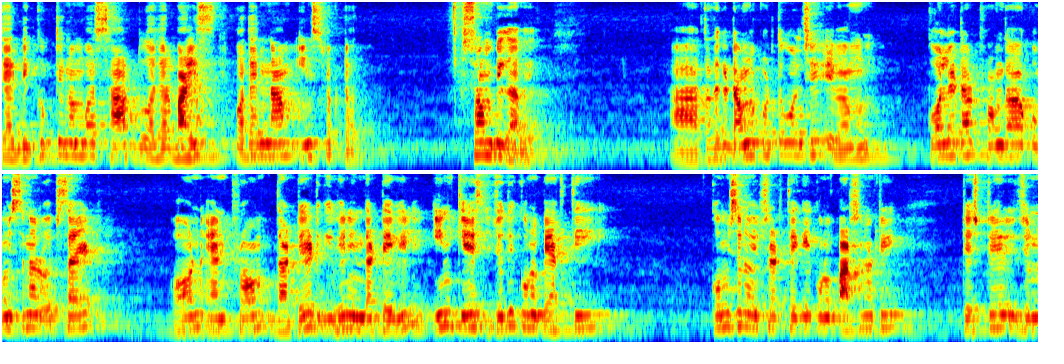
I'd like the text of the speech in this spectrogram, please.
যার বিজ্ঞপ্তি নম্বর সাত দু হাজার বাইশ, পদের নাম ইন্সপেক্টর শ্রম বিভাগে আর তাদেরকে ডাউনলোড করতে বলছে এবং call letter from the commissioner website on and from the date given in the table in case যদি কোনো ব্যক্তি কমিশন ওয়েবসাইট থেকে কোনো পার্সোনালিটি টেস্টের জন্য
